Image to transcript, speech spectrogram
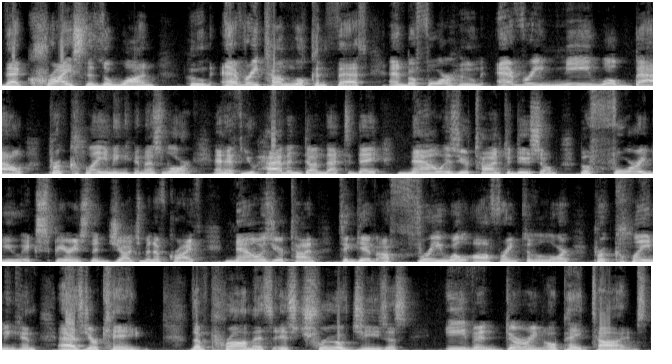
that Christ is the one whom every tongue will confess and before whom every knee will bow, proclaiming him as Lord. And if you haven't done that today, now is your time to do so. Before you experience the judgment of Christ, now is your time to give a free will offering to the Lord, proclaiming him as your king. The promise is true of Jesus even during opaque times.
